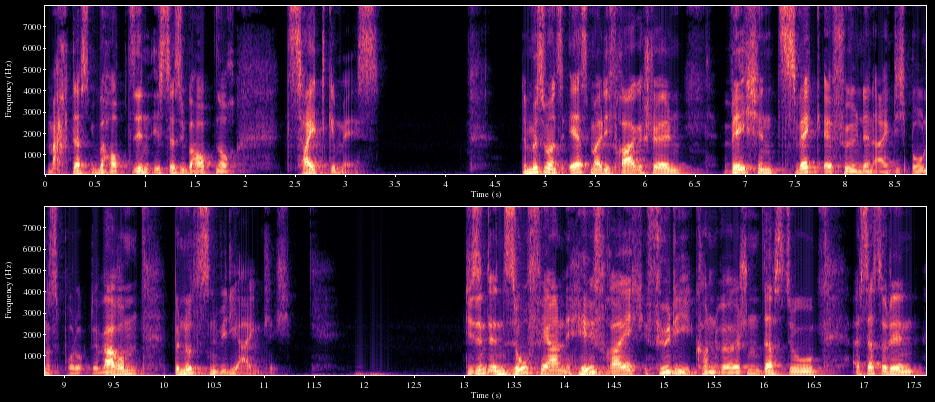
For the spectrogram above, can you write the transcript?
macht das überhaupt Sinn? Ist das überhaupt noch zeitgemäß? Dann müssen wir uns erstmal die Frage stellen, welchen Zweck erfüllen denn eigentlich Bonusprodukte? Warum benutzen wir die eigentlich? Die sind insofern hilfreich für die Conversion, dass du, als dass du den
